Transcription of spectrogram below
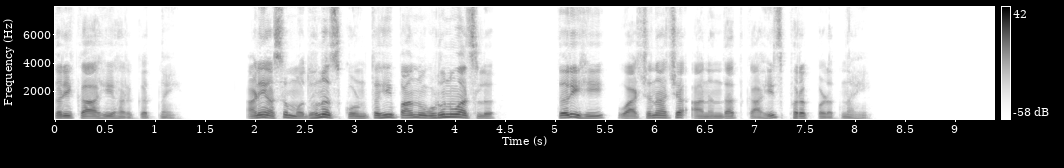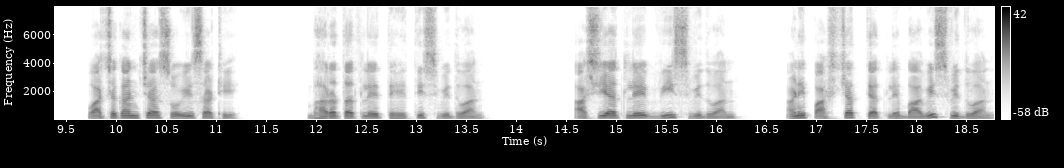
तरी काही हरकत नाही आणि असं मधूनच कोणतंही पान उघडून वाचलं तरीही वाचनाच्या आनंदात काहीच फरक पडत नाही. वाचकांच्या सोयीसाठी भारतातले तेहतीस विद्वान आशियातले वीस विद्वान आणि पाश्चात्यातले बावीस विद्वान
